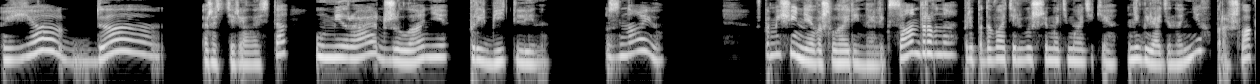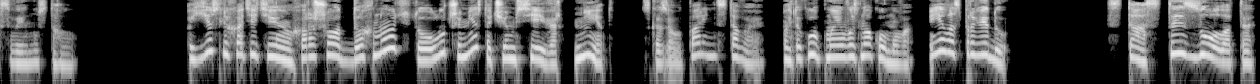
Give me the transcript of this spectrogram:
«Я... да...» — растерялась та, умирая от желания прибить Лину. «Знаю». В помещение вошла Ирина Александровна, преподаватель высшей математики. Не глядя на них, прошла к своему столу. «Если хотите хорошо отдохнуть, то лучше место, чем север, нет», сказал парень, вставая. «Это клуб моего знакомого. Я вас проведу». «Стас, ты золото!»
